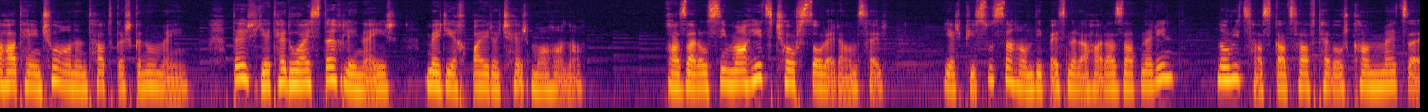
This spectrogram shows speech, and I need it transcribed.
Ահա թե ինչու անընդհատ կշկնում էին. Տեր, եթե դու այստեղ լինեիր, մեր եղբայրը չէր մահանա։ Ղազարոսի մահից 4 օր էր անցել, երբ Հիսուսը հանդիպեց նրա հարազատներին, նորից հասկացավ, թե որքան մեծ է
